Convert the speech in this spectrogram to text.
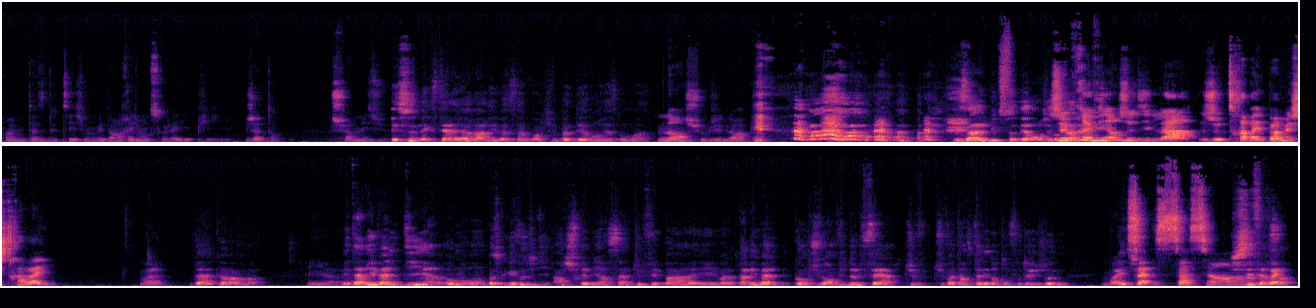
prends une tasse de thé, je me mets dans le rayon de soleil et puis j'attends. Je ferme les yeux. Et ceux de l'extérieur arrivent à savoir qu'il ne faut pas te déranger à ce moment-là? Non, je suis obligée de le rappeler. Mais ça arrive que tu sois dérangé dans Je préviens, je dis là, je travaille pas, mais je travaille. Voilà. D'accord. Et, euh, t'arrives à le dire au moment, parce que quelquefois tu dis ah je ferais bien ça, tu le fais pas, et voilà, t'arrives à, quand tu as envie de le faire, tu, tu vas t'installer dans ton fauteuil jaune, ouais, ça, ça c'est un. tu sais faire ouais. ça.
